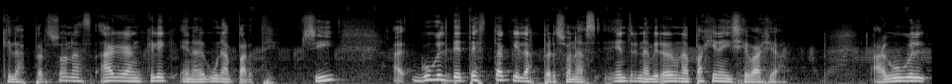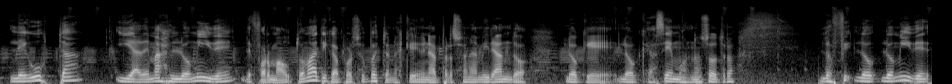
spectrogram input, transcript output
que las personas hagan clic en alguna parte. ¿sí? Google detesta que las personas entren a mirar una página y se vayan. A Google le gusta y además lo mide de forma automática, por supuesto, no es que hay una persona mirando lo que, lo que hacemos nosotros, lo, mide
